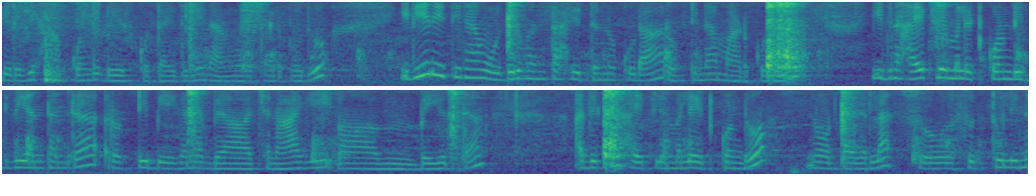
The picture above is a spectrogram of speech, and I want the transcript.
ತಿರುಗಿ ಹಾಕ್ಕೊಂಡು ಬೇಯಿಸ್ಕೊತಾ ಇದ್ದೀನಿ ನಾನು ನೋಡ್ತಾ ಇರ್ಬೋದು. ಇದೇ ರೀತಿ ನಾವು ಉಳಿದಿರುವಂಥ ಹಿಟ್ಟನ್ನು ಕೂಡ ರೊಟ್ಟಿನ ಮಾಡ್ಕೊಳ್ಳಿ ಇದನ್ನ ಹೈ ಫ್ಲೇಮಲ್ಲಿ ಇಟ್ಕೊಂಡಿದ್ವಿ ಅಂತಂದ್ರೆ ರೊಟ್ಟಿ ಬೇಗನೆ ಚೆನ್ನಾಗಿ ಬೇಯುತ್ತೆ. ಅದಕ್ಕೆ ಹೈ ಫ್ಲೇಮಲ್ಲೇ ಇಟ್ಕೊಂಡು ನೋಡ್ತಾ ಇದ್ರಲ್ಲ ಸುತ್ತಲಿನ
